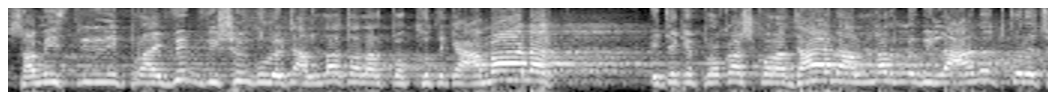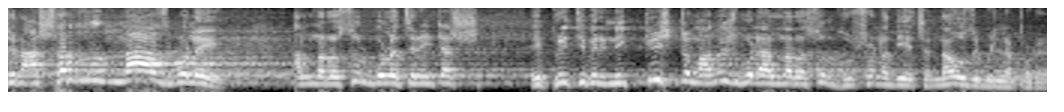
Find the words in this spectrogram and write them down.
স্বামী স্ত্রীর এই প্রাইভেট বিষয়গুলো, এটা আল্লাহ তালার পক্ষ থেকে আমানত। এটাকে প্রকাশ করা যায় না। আল্লাহর নবী লানত করেছেন নাস বলে। আল্লাহ রসুল বলেছেন, এটা এই পৃথিবীর নিকৃষ্ট মানুষ বলে আল্লাহ রসুল ঘোষণা দিয়েছেন। নাউজুবিল্লাহ পড়েন।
